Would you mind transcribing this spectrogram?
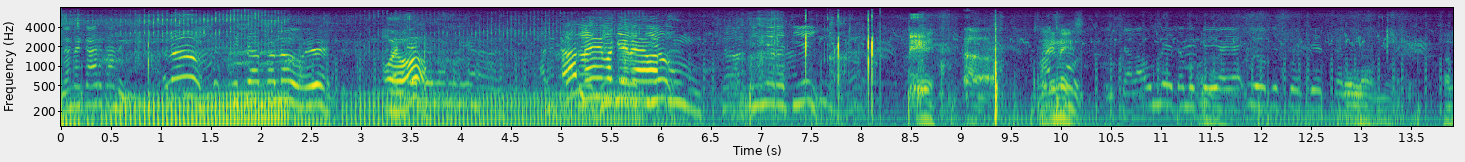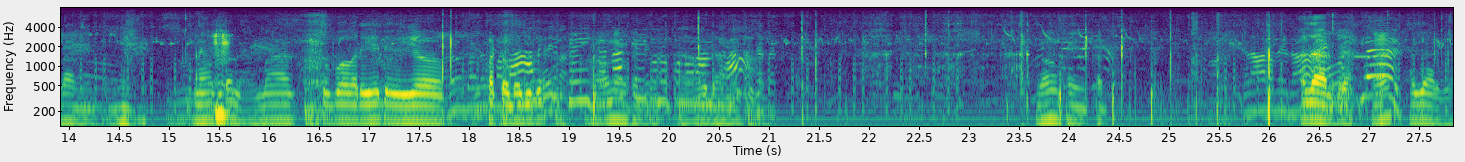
नने कार का नहीं हेलो पैसा बोलो ए। ओए हो। अरे कार नहीं लगे रे आप तुम। सीनियर रची है। ए नहीं। कटो बजी से हज़ार रुपया। हज़ार रुपया।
